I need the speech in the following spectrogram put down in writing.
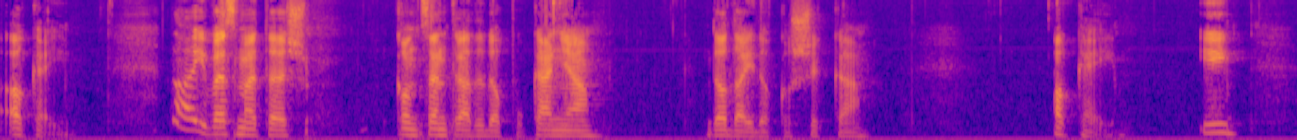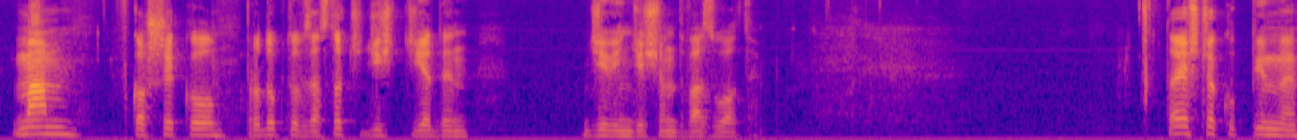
OK. No i wezmę też koncentrat do pukania. Dodaj do koszyka. OK. I mam w koszyku produktów za 131,92 zł. To jeszcze kupimy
